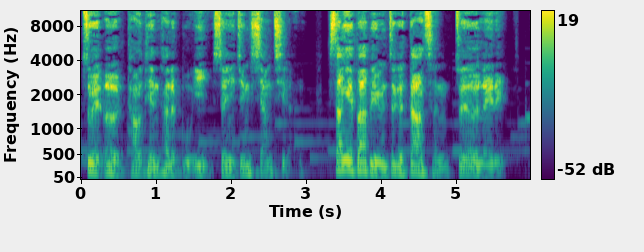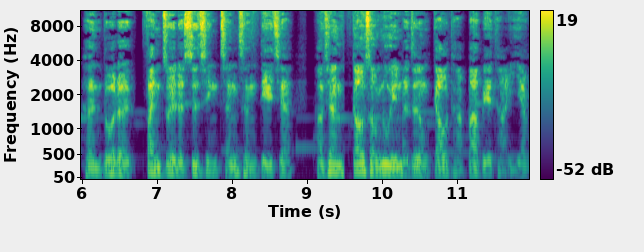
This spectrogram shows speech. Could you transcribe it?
罪恶滔天，他的不义，神已经想起来了。”商业巴比伦这个大城，罪恶累累，很多的犯罪的事情层层叠加，好像高耸入云的这种高塔巴别塔一样。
